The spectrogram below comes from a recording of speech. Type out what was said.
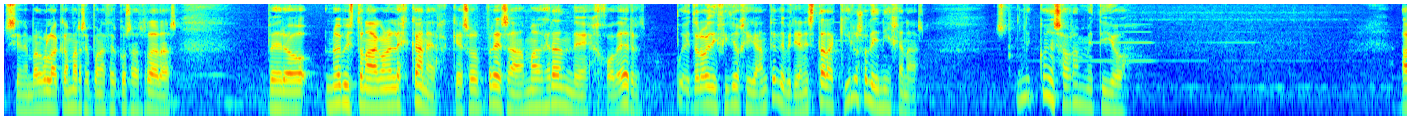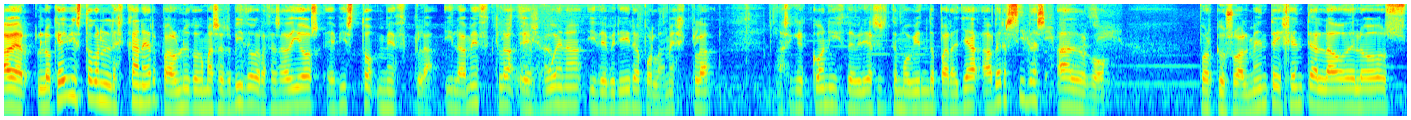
Sin embargo, la cámara se pone a hacer cosas raras. Pero no he visto nada con el escáner. Qué sorpresa, más grande. Joder, puñetero edificio gigante. Deberían estar aquí los alienígenas. ¿Dónde coño se habrán metido? A ver, lo que he visto con el escáner, para lo único que me ha servido, gracias a Dios, he visto mezcla. Y la mezcla es buena y debería ir a por la mezcla. Así que Konig deberías irte moviendo para allá a ver si ves algo. Porque usualmente hay gente al lado de los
